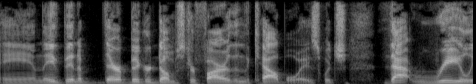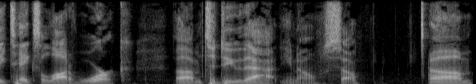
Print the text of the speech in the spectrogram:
And they've been a they're a bigger dumpster fire than the Cowboys, which that really takes a lot of work um, to do that, you know. So um,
